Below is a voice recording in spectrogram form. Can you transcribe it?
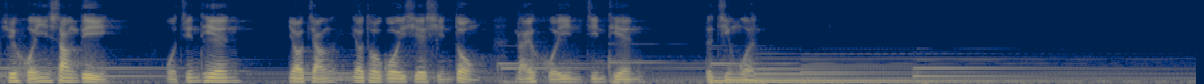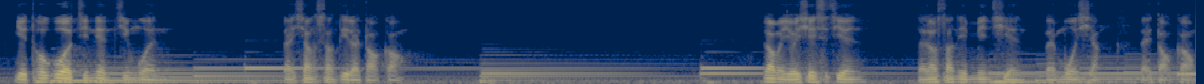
去回应上帝。我今天要将要透过一些行动来回应今天的经文，也透过今天经文来向上帝来祷告，让我们有一些时间来到上帝面前来默想、来祷告。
